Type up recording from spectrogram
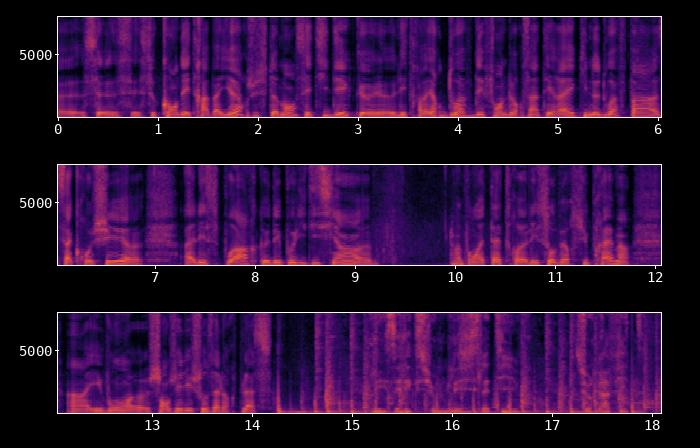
ce, ce, camp des travailleurs, justement, cette idée que les travailleurs doivent défendre leurs intérêts, qu'ils ne doivent pas s'accrocher euh, à l'espoir que des politiciens euh, vont être les sauveurs suprêmes hein, et vont euh, changer les choses à leur place. Les élections législatives sur Graphite.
